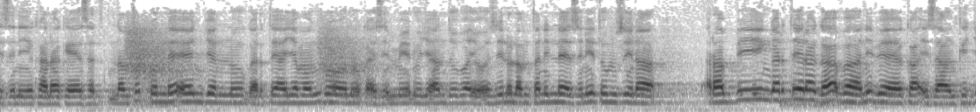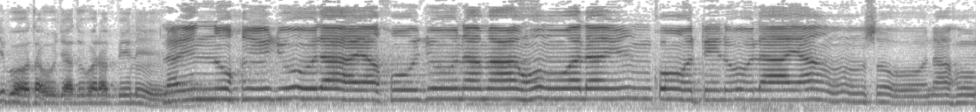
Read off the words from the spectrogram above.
isinii kana keessatti nam tokkollee een jennu gartee hayyaman goonu ka isin miidhu jaan duuba yoo isin lolamtanillee isinii tumsina ragaa baani beeka isaan kijiboo ta'uu jaa duba rabbiin لئن أخرجوا لا يخرجون معهم ولئن قتلوا لا ينصرونهم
